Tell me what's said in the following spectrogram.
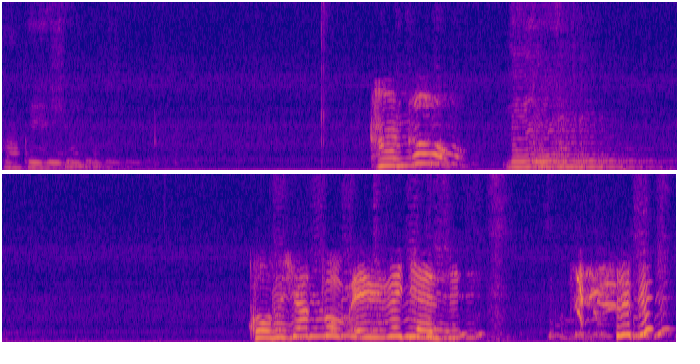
Kanka yaşıyor mu? Kanka. Ne oldu? Konuşacaktım evime geldi.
